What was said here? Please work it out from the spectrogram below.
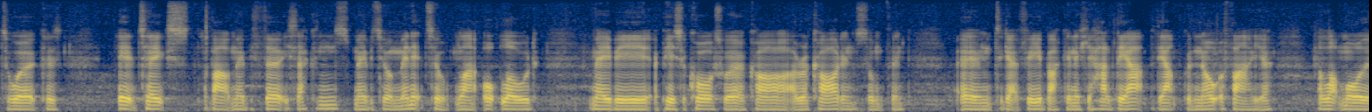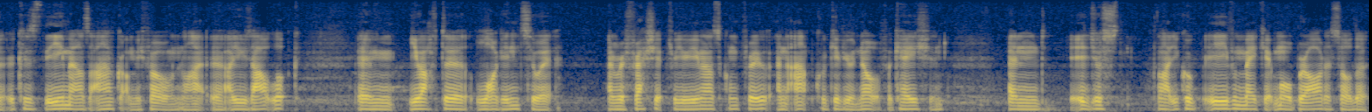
to work because it takes about maybe 30 seconds, maybe to a minute to like upload maybe a piece of coursework or a recording something um, to get feedback. And if you had the app, the app could notify you a lot more because the emails that I've got on my phone, like uh, I use Outlook, um, you have to log into it and refresh it for your emails to come through. An app could give you a notification and it just, like you could even make it more broader so that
